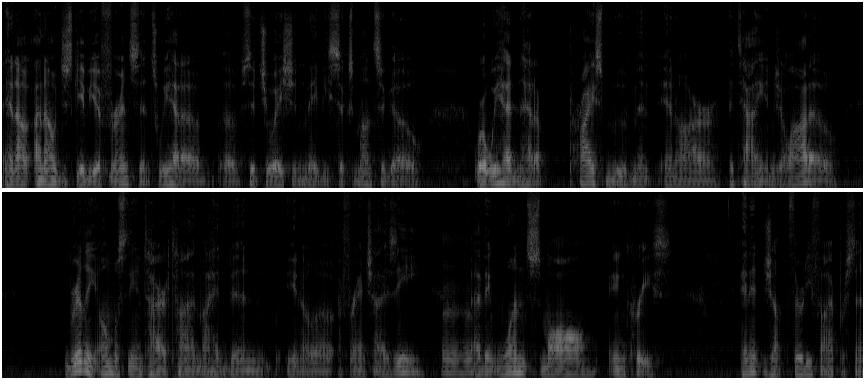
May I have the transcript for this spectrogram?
and I'll, and I'll just give you a for instance. We had a, a situation maybe six months ago where we hadn't had a price movement in our Italian gelato really almost the entire time I had been, you know, a, a franchisee. Mm-hmm. I think one small increase, and it jumped 35%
